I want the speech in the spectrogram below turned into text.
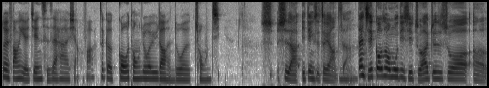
对方也坚持在他的想法，这个沟通就会遇到很多冲击。是是啊，一定是这个样子啊。嗯、但其实沟通的目的其实主要就是说，呃，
